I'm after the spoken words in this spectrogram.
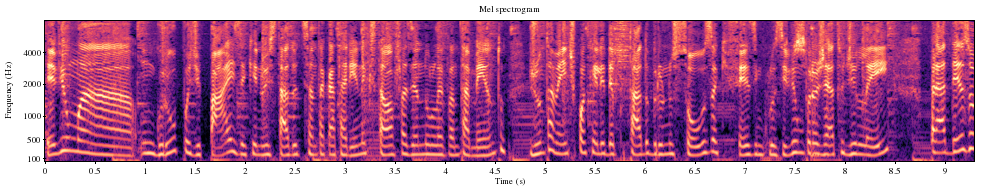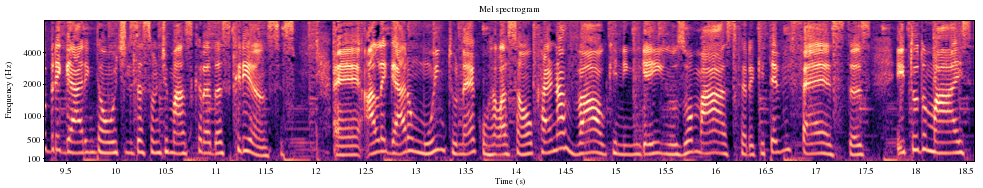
Teve uma, um grupo de pais aqui no estado de Santa Catarina que estava fazendo um levantamento, juntamente com aquele deputado Bruno Souza, que fez inclusive um projeto de lei para desobrigar então a utilização de máscara das crianças. É, alegaram muito, né, com relação ao carnaval, que ninguém usou máscara, que teve festas e tudo mais.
